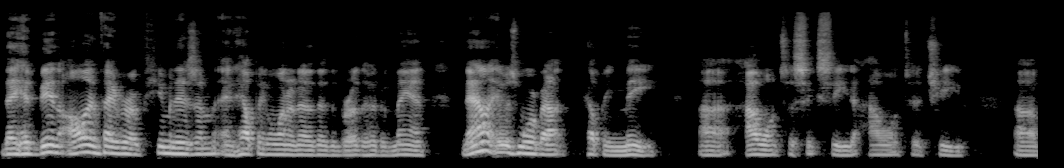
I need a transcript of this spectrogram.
They had been all in favor of humanism and helping one another, the brotherhood of man. Now it was more about helping me. Uh, I want to succeed. I want to achieve. Uh,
